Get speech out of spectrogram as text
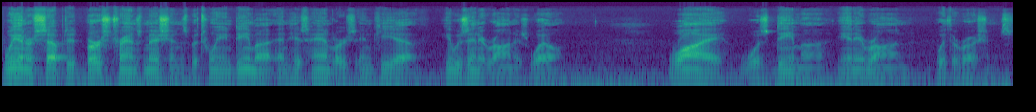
we intercepted burst transmissions between Dima and his handlers in Kiev. He was in Iran as well. Why was Dima in Iran with the Russians?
